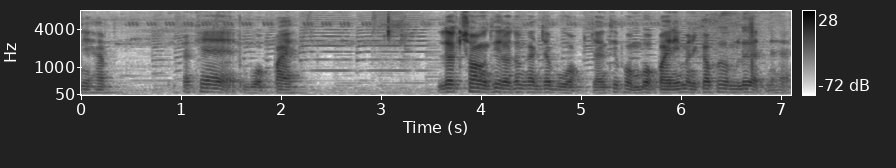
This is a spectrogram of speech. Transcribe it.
นี่ครับก็แค่บวกไป เลือกช่องที่เราต้องการจะบวก อย่างที่ผมบวกไปนี้มันก็เพิ่มเลือดนะฮะ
